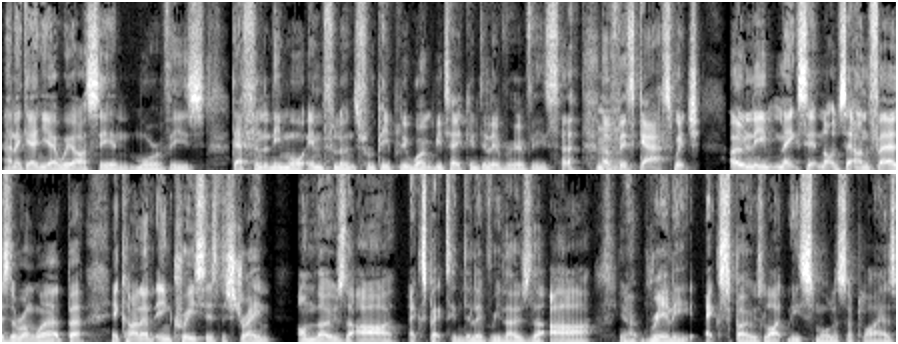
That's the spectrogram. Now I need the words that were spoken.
And again, yeah, we are seeing more of these, definitely more influence from people who won't be taking delivery of these, uh, mm. of this gas, which only makes it not to say unfair is the wrong word, but it kind of increases the strain on those that are expecting delivery, those that are, you know, really exposed, like these smaller suppliers,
